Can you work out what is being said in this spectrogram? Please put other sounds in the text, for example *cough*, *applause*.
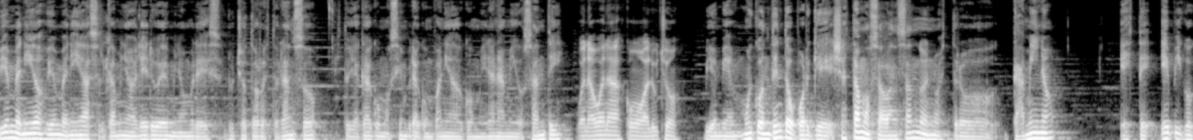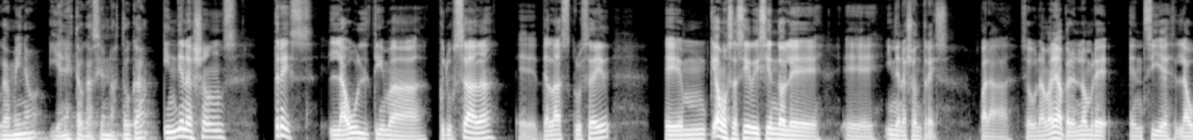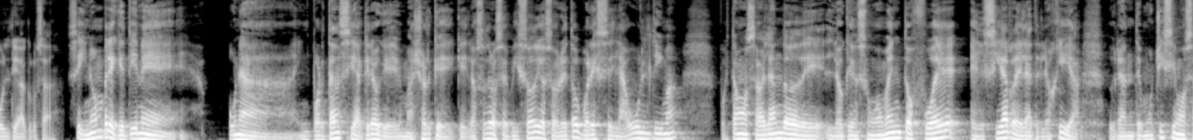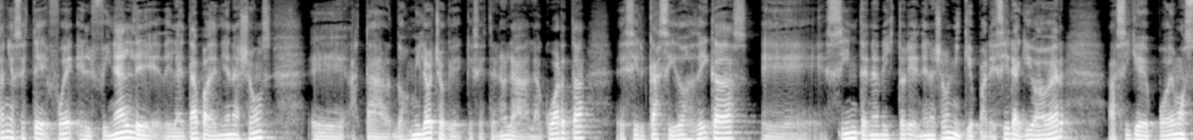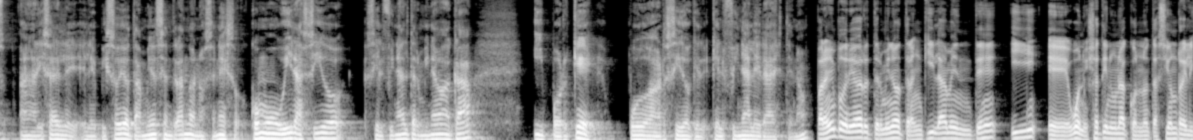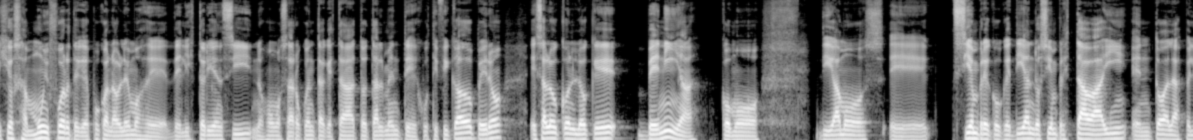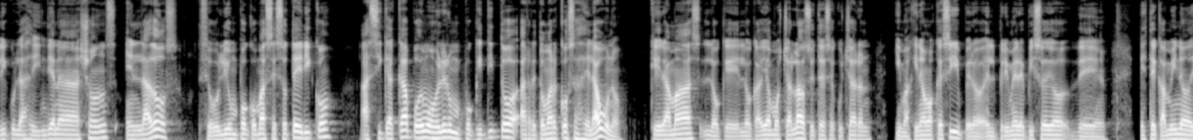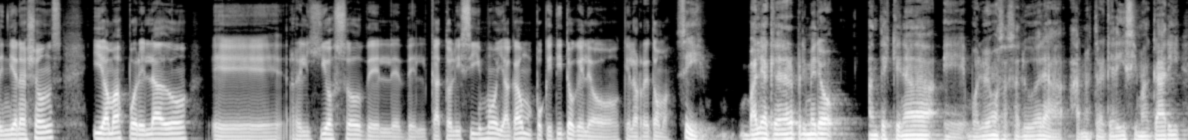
Bienvenidos, bienvenidas al Camino del Héroe. Mi nombre es Lucho Torres Toranzo. Estoy acá como siempre acompañado con mi gran amigo Santi. Buenas, buenas, ¿cómo va Lucho? Bien, bien, muy contento porque ya estamos avanzando en nuestro camino, este épico camino, y en esta ocasión nos toca Indiana Jones 3, la última cruzada, eh, The Last Crusade. Em, ¿Qué vamos a seguir diciéndole eh, Indiana Jones 3? Para, de alguna manera, pero el nombre en sí es la última cruzada. Sí, nombre que tiene una importancia creo que mayor que, los otros episodios, sobre todo por ese la última, pues estamos hablando de lo que en su momento fue el cierre de la trilogía. Durante muchísimos años este fue el final de, la etapa de Indiana Jones. Eh, hasta 2008 que, se estrenó la, cuarta, es decir, casi dos décadas eh, sin tener historia de Indiana Jones ni que pareciera que iba a haber. Así que podemos analizar el, episodio también centrándonos en eso. ¿Cómo hubiera sido si el final terminaba acá y por qué pudo haber sido que, el final era este, ¿no? Para mí podría haber terminado tranquilamente y, eh, bueno, ya tiene una connotación religiosa muy fuerte que después cuando hablemos de, la historia en sí nos vamos a dar cuenta que está totalmente justificado, pero es algo con lo que venía como, digamos, eh, siempre coqueteando, siempre estaba ahí en todas las películas de Indiana Jones. En la 2 se volvió un poco más esotérico, así que acá podemos volver un poquitito a retomar cosas de la 1, que era más lo que, lo que habíamos charlado, si ustedes escucharon, imaginamos que sí, pero el primer episodio de este camino de Indiana Jones iba más por el lado eh, religioso del, del, catolicismo y acá un poquitito que lo, que lo retoma. Sí, vale aclarar primero antes que nada, eh, volvemos a saludar a, nuestra queridísima Cari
